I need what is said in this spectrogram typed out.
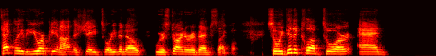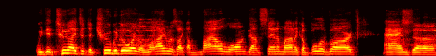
technically the European Hot in the Shade tour, even though we were starting a revenge cycle. So we did a club tour and we did two nights at the Troubadour. The line was like a mile long down Santa Monica Boulevard. And uh,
